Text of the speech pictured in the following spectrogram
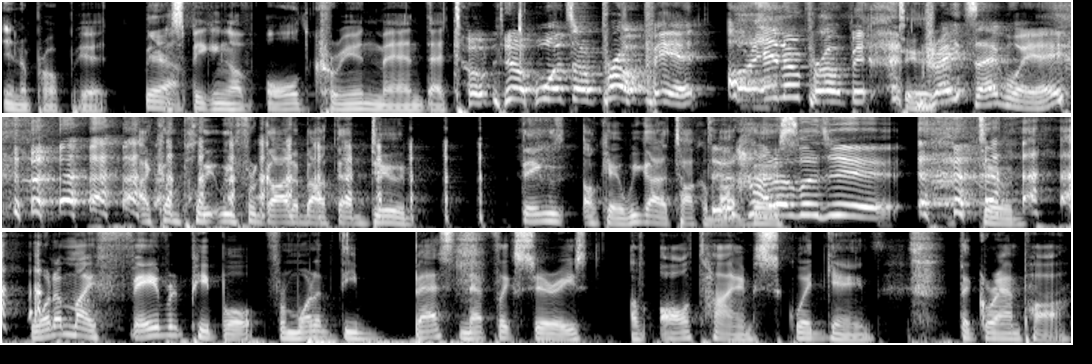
inappropriate. Yeah. And speaking of old Korean men that don't know what's appropriate or inappropriate, Dude. great segue, eh? I completely forgot about that dude. Things okay, we gotta talk about this. Dude, one of my favorite people from one of the best Netflix series of all time, Squid Game, the grandpa.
